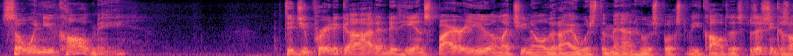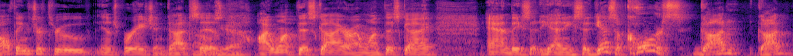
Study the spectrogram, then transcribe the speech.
so when you called me, did you pray to God and did He inspire you and let you know that I was the man who was supposed to be called to this position? Because all things are through inspiration. God oh, says, yeah. I want this guy or I want this guy, and they said, yeah, and he said, yes, of course. God God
